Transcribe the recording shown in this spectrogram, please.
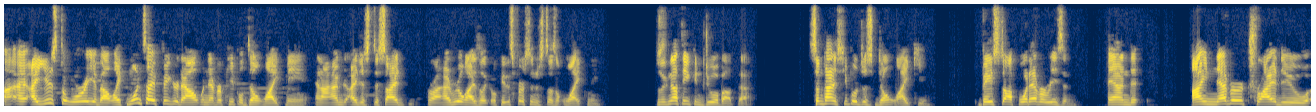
I, I used to worry about like once I figured out whenever people don't like me, and I I just decide or I realize like okay, this person just doesn't like me. There's like nothing you can do about that. Sometimes people just don't like you, based off whatever reason, and I never try to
